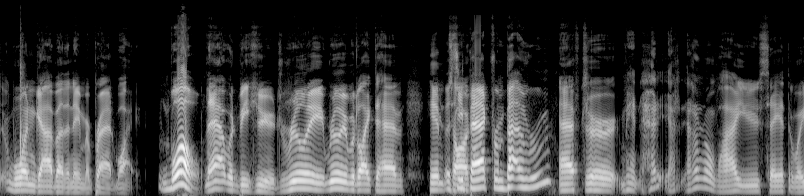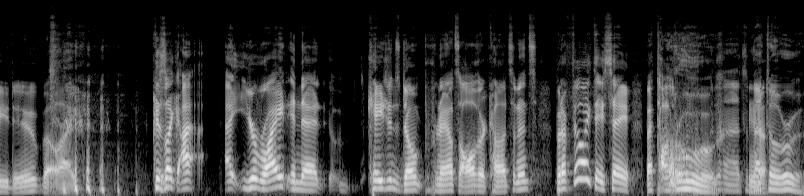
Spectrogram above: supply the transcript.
one guy by the name of Brad White. Whoa! That would be huge. Really, really would like to have him Is talk he back from Baton Rouge? after. Man, how do you, I I don't know why you say it the way you do, but like, because like I, I, you're right in that Cajuns don't pronounce all their consonants, but I feel like they say Baton Rouge. Uh, it's. Baton Rouge.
